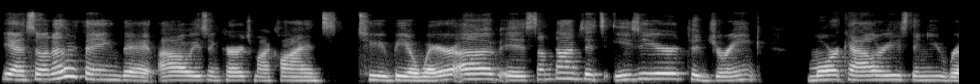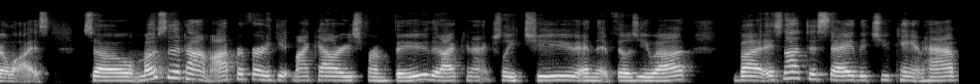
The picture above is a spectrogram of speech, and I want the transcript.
Yeah. So another thing that I always encourage my clients to be aware of is sometimes it's easier to drink more calories than you realize. So most of the time, I prefer to get my calories from food that I can actually chew and that fills you up. But it's not to say that you can't have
